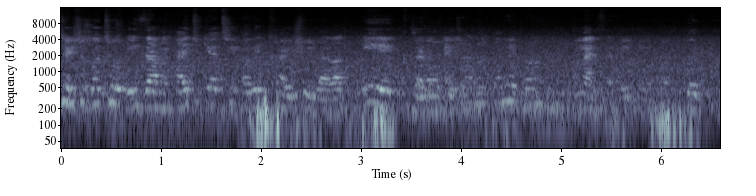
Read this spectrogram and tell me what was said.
જોઈ શકો છો પીઝા અમે ખાઈ ચૂક્યા છીએ. હવે ખાઈશું એ એક જણો ખાઈશું તમે પણ.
